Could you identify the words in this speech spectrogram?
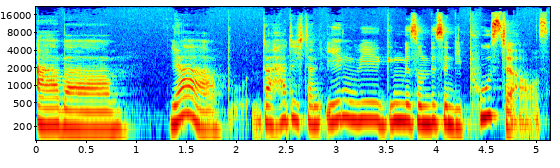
Aber ja, da hatte ich dann irgendwie, ging mir so ein bisschen die Puste aus.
